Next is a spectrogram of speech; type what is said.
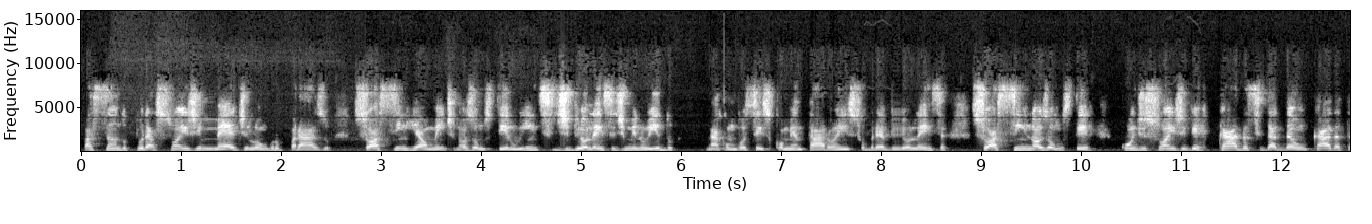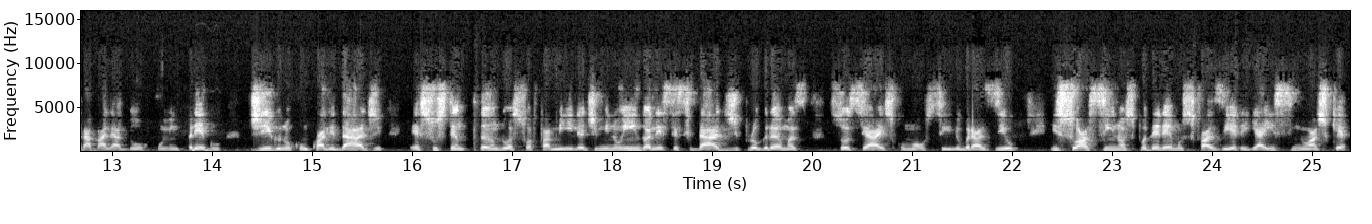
passando por ações de médio e longo prazo. Só assim realmente nós vamos ter o índice de violência diminuído né, como vocês comentaram aí sobre a violência, só assim nós vamos ter condições de ver cada cidadão, cada trabalhador com emprego digno, com qualidade, é, sustentando a sua família, diminuindo a necessidade de programas sociais como o Auxílio Brasil, e só assim nós poderemos fazer. E aí sim, eu acho que é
